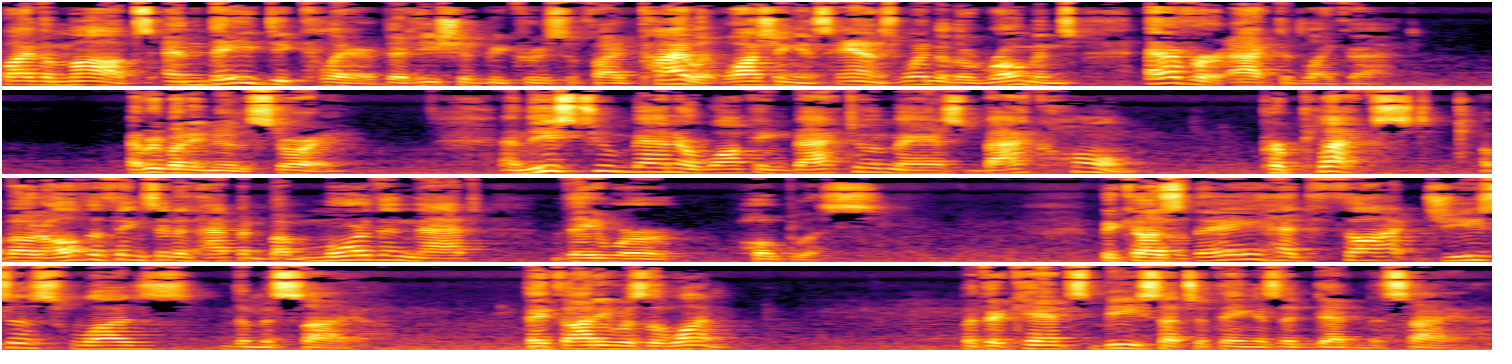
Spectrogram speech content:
by the mobs, and they declared that he should be crucified. Pilate, washing his hands, when of the Romans ever acted like that? Everybody knew the story. And these two men are walking back to Emmaus, back home, perplexed about all the things that had happened, but more than that, they were hopeless. Because they had thought Jesus was the Messiah. They thought he was the one. But there can't be such a thing as a dead Messiah.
